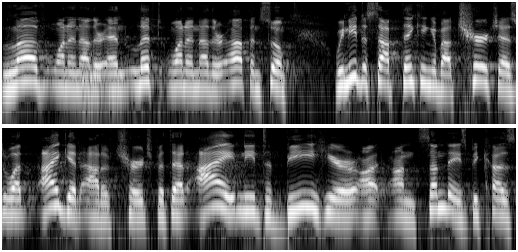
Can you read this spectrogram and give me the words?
love one another and lift one another up. And so we need to stop thinking about church as what I get out of church, but that I need to be here on, Sundays because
